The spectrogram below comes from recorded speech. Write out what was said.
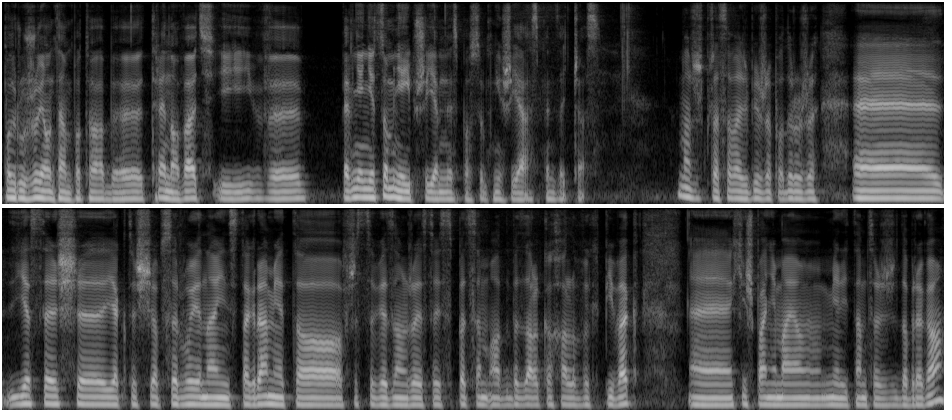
podróżują tam po to, aby trenować i w pewnie nieco mniej przyjemny sposób niż ja spędzać czas. Możesz pracować w biurze podróży. E, jesteś, e, jak ktoś się obserwuje na Instagramie, to wszyscy wiedzą, że jesteś specem od bezalkoholowych piwek. E, Hiszpanie mają, mieli tam coś dobrego?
